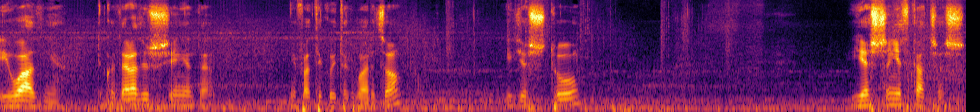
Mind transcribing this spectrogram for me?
I ładnie. Tylko teraz już się nie ten. Nie fatykuj tak bardzo. Idziesz tu. Jeszcze nie skaczesz.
